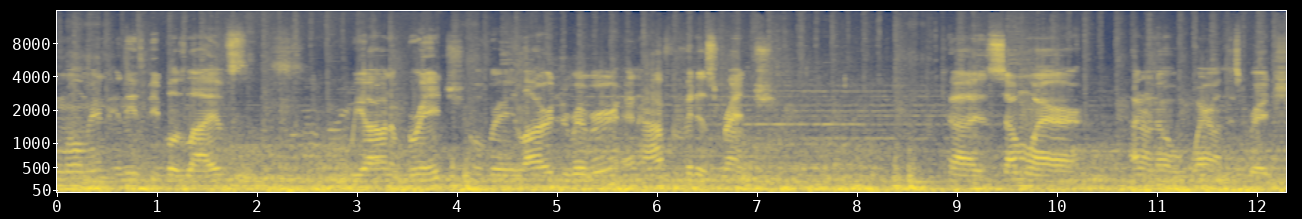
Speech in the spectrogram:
Big moment in these people's lives. We are on a bridge over a large river, and half of it is French. Because somewhere, I don't know where on this bridge,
